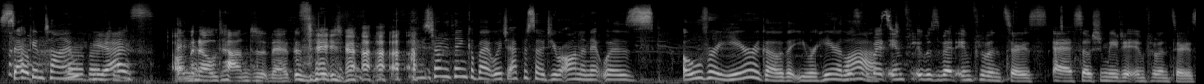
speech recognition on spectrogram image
Second time. Yes. I'm an old hand at it at this stage. I was trying to think about which episode you were on, and it was over a year ago that you were here Was it, last. about influ- it was about influencers, uh, social media influencers.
